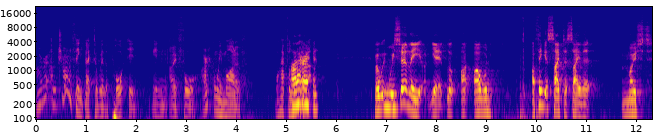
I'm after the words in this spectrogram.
I'm trying to think back to where the Port did in 04. I reckon we might have. We'll have to look I don't that reckon. up. But we, we hmm. certainly, yeah. Look, I, I would. I think it's safe to say that most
